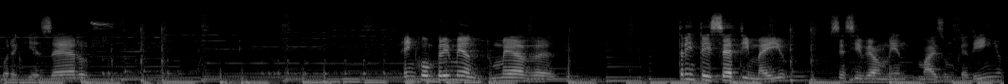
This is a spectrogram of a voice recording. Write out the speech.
Por aqui a zeros. Em comprimento mede 37,5 sensivelmente mais um bocadinho.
